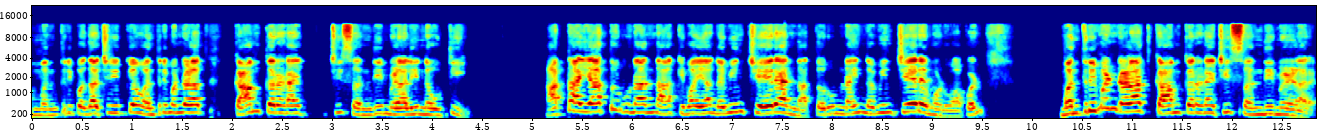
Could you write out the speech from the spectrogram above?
मंत्रिपदाची किंवा मंत्रिमंडळात काम करण्याची संधी मिळाली नव्हती आता या तरुणांना किंवा या नवीन चेहऱ्यांना तरुण नाही नवीन चेहरे म्हणू आपण मंत्रिमंडळात काम करण्याची संधी मिळणार आहे.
